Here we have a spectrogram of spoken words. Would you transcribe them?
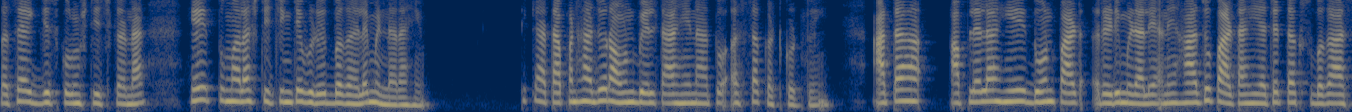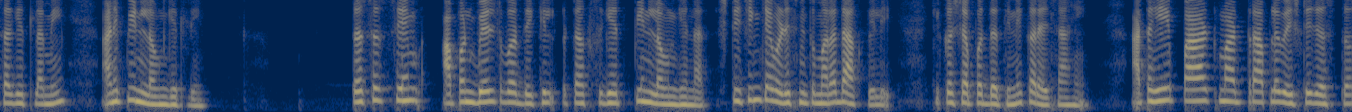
कसा ॲडजस्ट करून स्टिच करणार हे तुम्हाला स्टिचिंगच्या व्हिडिओत बघायला मिळणार आहे. ठीक आहे आता आपण हा जो राऊंड बेल्ट आहे ना तो असा कट करतोय. आता आपल्याला हे दोन पार्ट रेडी मिळाले आणि हा जो पार्ट आहे याच्या टक्स बघा असा घेतला मी आणि पिन लावून घेतली. तसंच सेम आपण बेल्टवर देखील टक्स घेत पिन लावून घेणार. स्टिचिंगच्या वेळेस मी तुम्हाला दाखवेली. की कशा पद्धतीने करायचं आहे. आता हे पार्ट मात्र आपलं वेस्टेज असतं.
